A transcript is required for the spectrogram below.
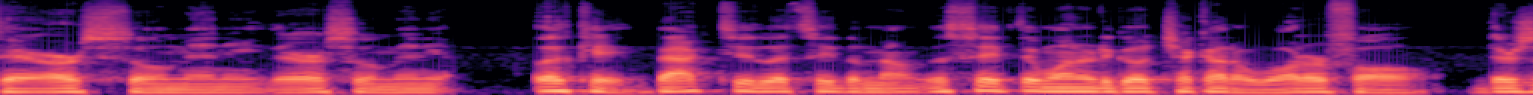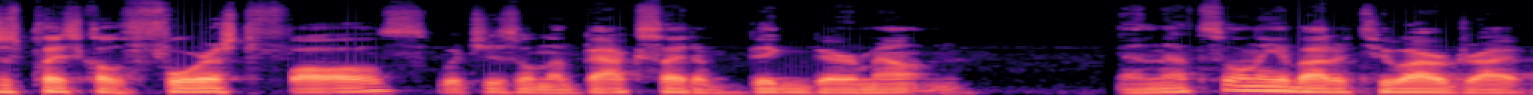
there are so many. There are so many okay, back to let's say the mountain. Let's say if they wanted to go check out a waterfall, there's this place called Forest Falls, which is on the backside of Big Bear Mountain, and that's only about a two-hour drive.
